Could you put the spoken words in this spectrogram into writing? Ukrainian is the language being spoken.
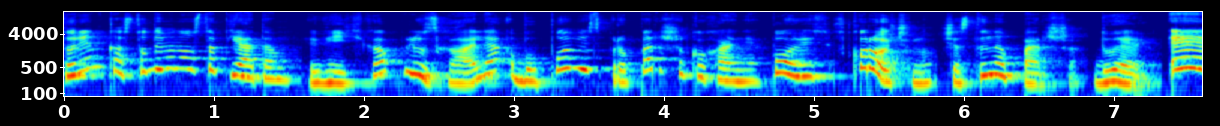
Сторінка 195. Вітька плюс Галя або повість про перше кохання. Повість скорочено. Частина перша. Дуель.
